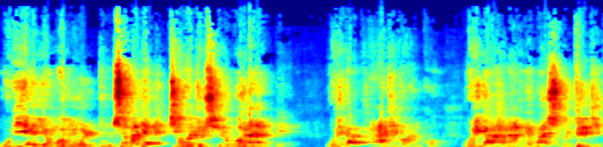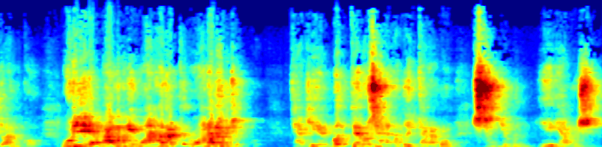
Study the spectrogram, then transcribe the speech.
우리의 영혼력을 풍성하게 채워주시기를 원하는데 우리가 바라지도 않고 우리가 하나님의 말씀을 듣지도 않고 우리의 마음이 완화할 대로 완화해졌고 자기의 멋대로 살아가고 있다라고 성경은 얘기하고 있습니다.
